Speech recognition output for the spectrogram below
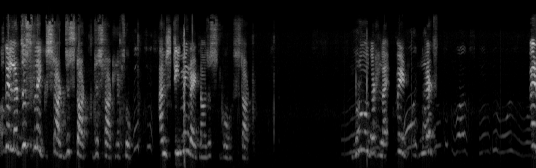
Okay, let's just like start. Just start. Just start. Let's go. I'm streaming right now. Just go. Start. Bro, that like wait. oh, I Let's think works. TNT was works.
